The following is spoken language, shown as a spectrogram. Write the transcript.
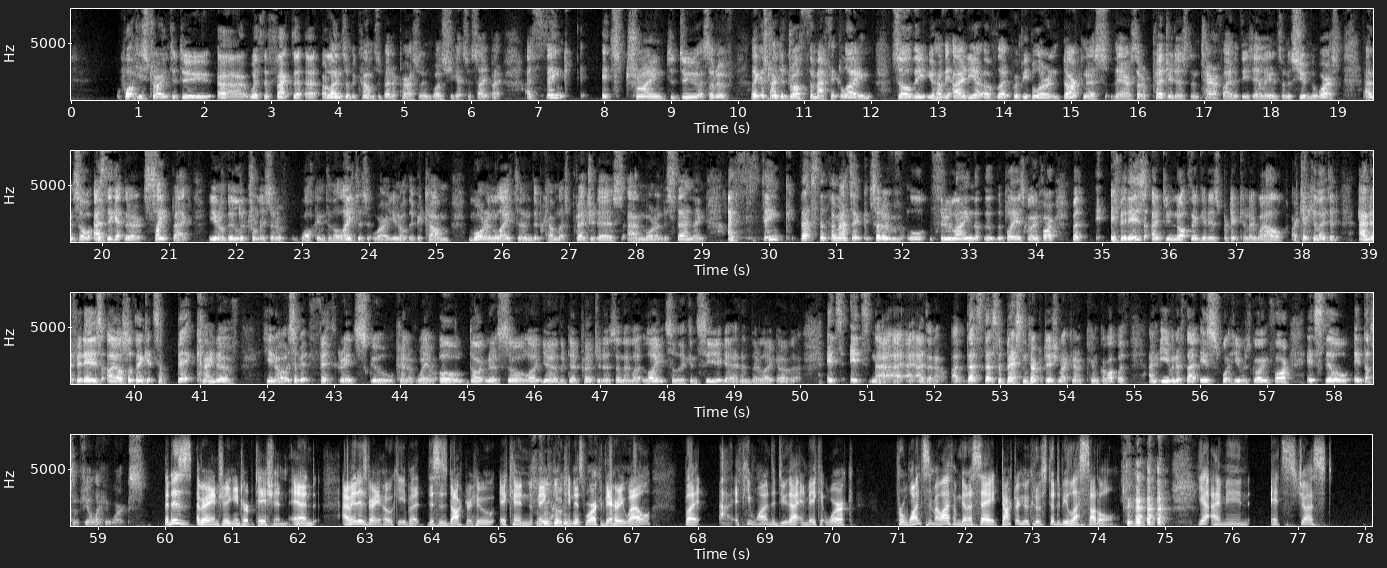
what he's trying to do uh, with the fact that uh, Orlenza becomes a better person once she gets her sight back, I think it's trying to do a sort of I think it's trying to draw a thematic line. So the you have the idea of like where people are in darkness, they're sort of prejudiced and terrified of these aliens and assume the worst. And so as they get their sight back, you know, they literally sort of walk into the light, as it were. You know, they become more enlightened, they become less prejudiced and more understanding. I think that's the thematic sort of through line that the, the play is going for. But if it is, I do not think it is particularly well articulated. And if it is, I also think think it's a bit kind of you know, it's a bit fifth grade school kind of way of, oh, darkness, so like, yeah, they're dead prejudice, and then like light, so they can see again, and they're like, oh, it's it's nah, I, I don't know. I, that's that's the best interpretation I can can come up with, and even if that is what he was going for, it still it doesn't feel like it works. That is a very intriguing interpretation, and I mean, it is very hokey, but this is Doctor Who. It can make hokiness work very well, but Uh, if he wanted to do that and make it work, for once in my life, I'm gonna say Doctor Who could have stood to be less subtle. yeah, I mean, it's just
